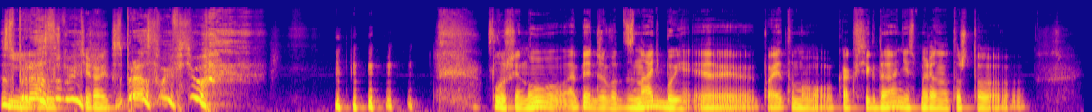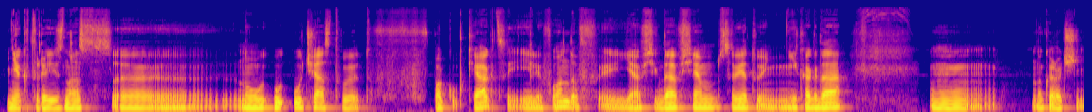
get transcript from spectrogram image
Сбрасывай, сбрасывай все. Слушай, ну, опять же, вот знать бы, э, поэтому, как всегда, несмотря на то, что некоторые из нас э, ну, участвуют в покупке акций или фондов, я всегда всем советую никогда, ну, короче,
